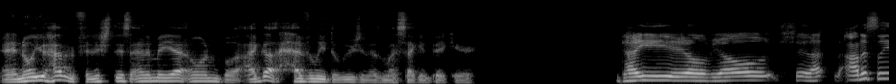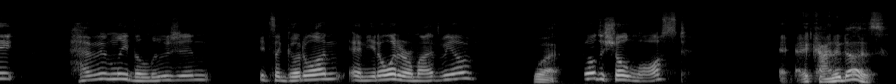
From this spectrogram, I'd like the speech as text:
and I know you haven't finished this anime yet, Aunn, but I got Heavenly Delusion as my second pick here. Damn, yo, shit. That, honestly, Heavenly Delusion, it's a good one. And you know what it reminds me of? What? You know the show Lost? It, it kind of does.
